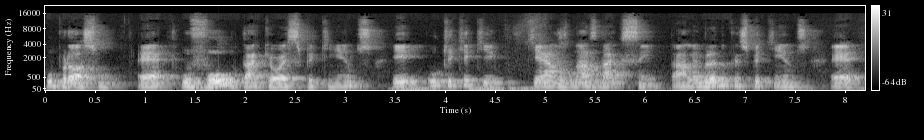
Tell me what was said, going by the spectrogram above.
O próximo é o voo, tá? que é o SP500, e o QQQ, que é o Nasdaq 100. Tá? Lembrando que o SP500 é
